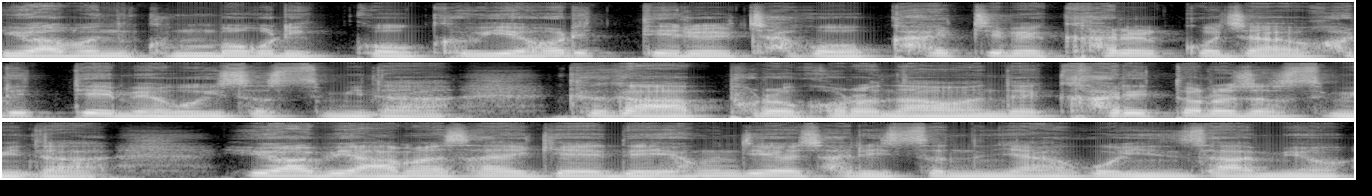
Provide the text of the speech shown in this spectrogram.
요압은 군복을 입고 그 위에 허리띠를 차고 칼집에 칼을 꽂아 허리띠에 메고 있었습니다. 그가 앞으로 걸어 나오는데 칼이 떨어졌습니다. 요압이 아마사에게 내 형제여 잘 있었느냐 하고 인사하며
